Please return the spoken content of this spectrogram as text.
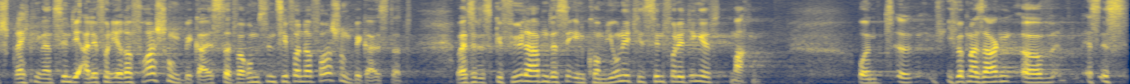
sprechen, dann sind die alle von ihrer Forschung begeistert. Warum sind sie von der Forschung begeistert? Weil sie das Gefühl haben, dass sie in Communities sinnvolle Dinge machen. Und äh, ich würde mal sagen, äh, es ist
